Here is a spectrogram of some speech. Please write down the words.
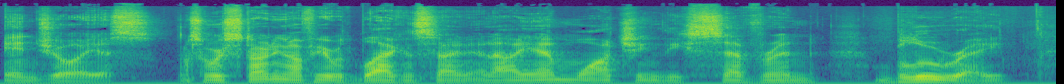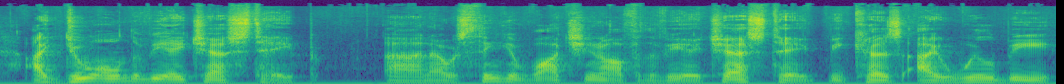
enjoyous. So we're starting off here with Blackenstein, and I am watching the Severin Blu-ray. I do own the VHS tape, uh, and I was thinking of watching it off of the VHS tape because I will be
